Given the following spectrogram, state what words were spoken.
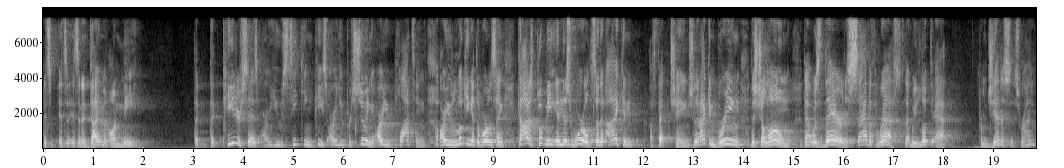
it's, it's, it's an indictment on me. That, that Peter says, Are you seeking peace? Are you pursuing it? Are you plotting? Are you looking at the world and saying, God has put me in this world so that I can affect change, so that I can bring the shalom that was there, the Sabbath rest that we looked at from Genesis, right?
